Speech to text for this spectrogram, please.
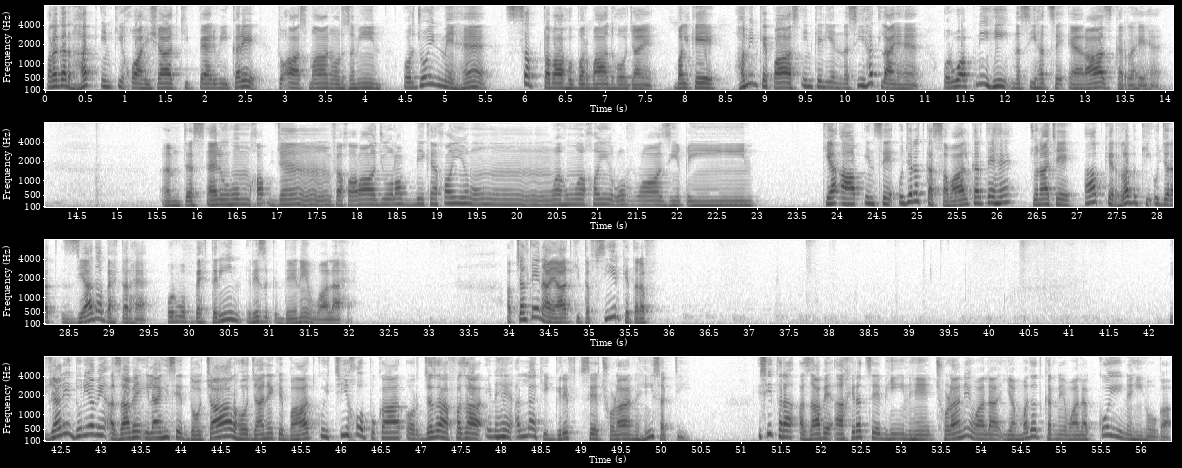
اور اگر حق ان کی خواہشات کی پیروی کرے تو آسمان اور زمین اور جو ان میں ہیں، سب تباہ و برباد ہو جائیں۔ بلکہ ہم ان کے پاس ان کے لیے نصیحت لائے ہیں اور وہ اپنی ہی نصیحت سے اعراض کر رہے ہیں۔ ام تسألهم خرجا فخراج ربك خير وهو خير الرازقين۔ کیا آپ ان سے اجرت کا سوال کرتے ہیں؟ چنانچہ آپ کے رب کی اجرت زیادہ بہتر ہے اور وہ بہترین رزق دینے والا ہے۔ اب چلتے ہیں آیات کی تفسیر کی طرف۔ یعنی دنیا میں عذاب الہی سے دوچار ہو جانے کے بعد کوئی چیخ و پکار اور جزا فضا انہیں اللہ کی گرفت سے چھڑا نہیں سکتی۔ اسی طرح عذاب آخرت سے بھی انہیں چھڑانے والا یا مدد کرنے والا کوئی نہیں ہوگا۔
